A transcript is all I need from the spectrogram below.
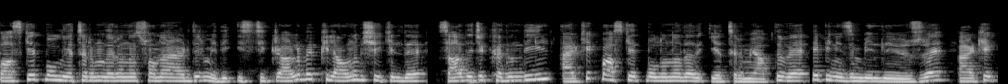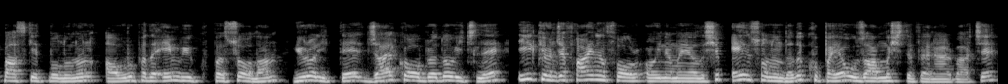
basketbol yatırımlarını sona erdirmedi. İstikrarlı ve planlı bir şekilde sadece kadın değil erkek basketboluna da yatırım yaptı ve hepinizin bildiği üzere erkek basketbolunun Avrupa'da en büyük kupası olan Euroleague'de Jelko Obradovic ile ilk önce Final Four oynamaya alışıp en sonunda da kupaya uzanmıştı Fenerbahçe.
